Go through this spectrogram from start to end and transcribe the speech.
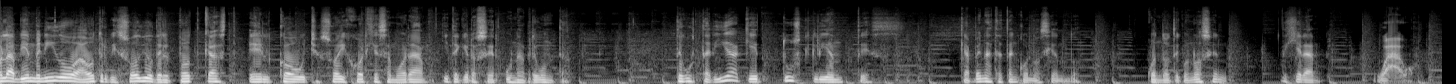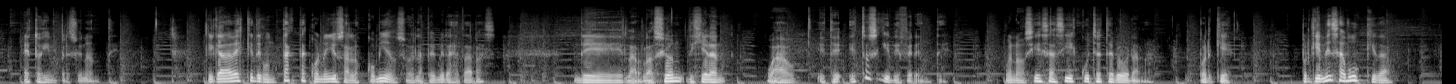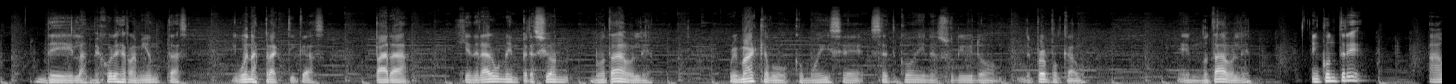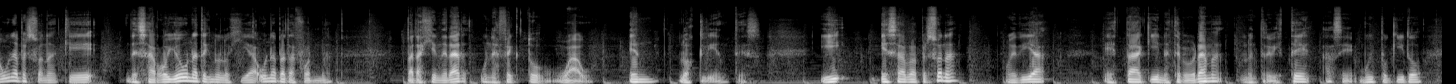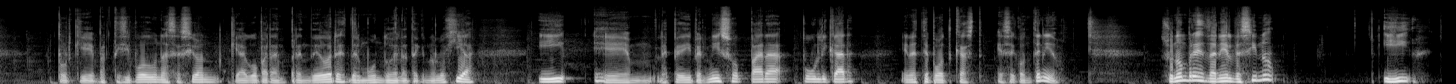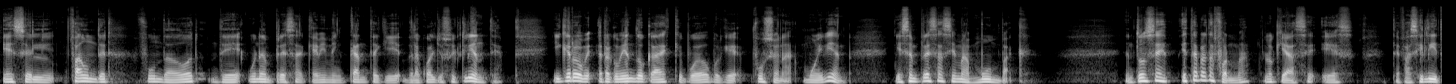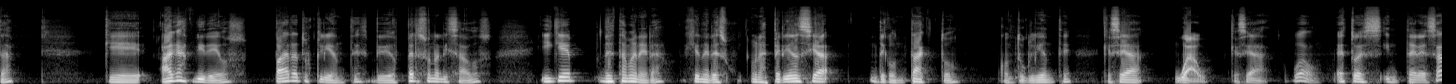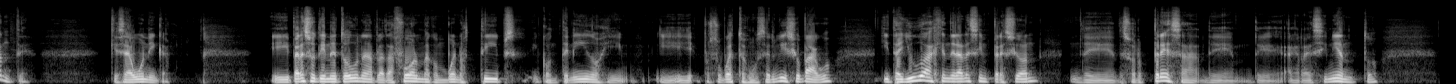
Hola, bienvenido a otro episodio del podcast El Coach. Soy Jorge Zamora y te quiero hacer una pregunta. ¿Te gustaría que tus clientes que apenas te están conociendo, cuando te conocen, dijeran, wow, esto es impresionante? Que cada vez que te contactas con ellos a los comienzos, en las primeras etapas de la relación, dijeran, wow, este, esto sí que es diferente. Bueno, si es así, escucha este programa. ¿Por qué? Porque en esa búsqueda de las mejores herramientas y buenas prácticas para generar una impresión notable, remarkable, como dice Seth Godin en su libro The Purple Cow, en notable, encontré a una persona que desarrolló una tecnología, una plataforma para generar un efecto wow en los clientes. Y esa persona hoy día está aquí en este programa, lo entrevisté hace muy poquito porque participó de una sesión que hago para emprendedores del mundo de la tecnología y em, les pedí permiso para publicar en este podcast ese contenido. Su nombre es Daniel Vecino y es el founder, fundador de una empresa que a mí me encanta, que, de la cual yo soy cliente y que recomiendo cada vez que puedo porque funciona muy bien. Y esa empresa se llama Moonback. Entonces, esta plataforma lo que hace es, te facilita que hagas videos para tus clientes, videos personalizados, y que de esta manera generes una experiencia de contacto con tu cliente que sea wow, que sea wow, esto es interesante, que sea única. Y para eso tiene toda una plataforma con buenos tips y contenidos y, por supuesto es un servicio pago y te ayuda a generar esa impresión de, sorpresa, de, de agradecimiento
